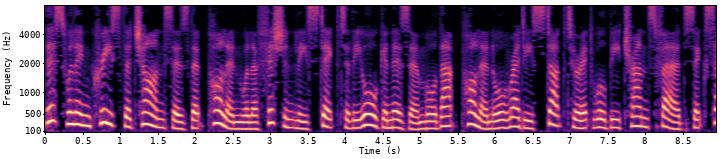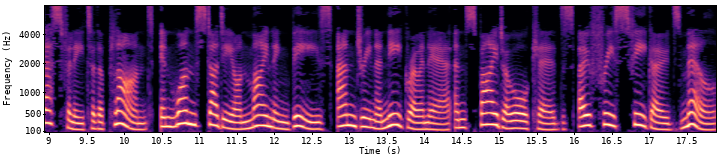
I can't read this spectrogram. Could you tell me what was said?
This will increase the chances that pollen will efficiently stick to the organism or that pollen already stuck to it will be transferred successfully to the plant. In one study on mining bees, and spider orchids, Ophrys sphegodes mill,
